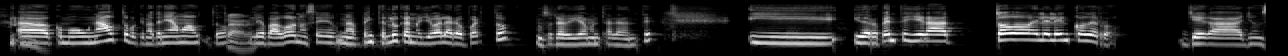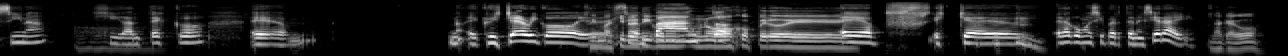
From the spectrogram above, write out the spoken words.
ah, como un auto, porque no teníamos auto. Claro. Le pagó, no sé, unas 20 lucas, nos llevó al aeropuerto. Nosotros vivíamos en Talagante. Y, y de repente llega todo el elenco de Raw. Llega John Cena, Oh. gigantesco. eh, no, eh, Chris Jericho. Te eh, imagino a ti con un- unos ojos, pero de... eh, pf, es que era como si perteneciera ahí. La cagó.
